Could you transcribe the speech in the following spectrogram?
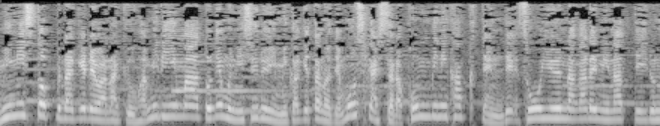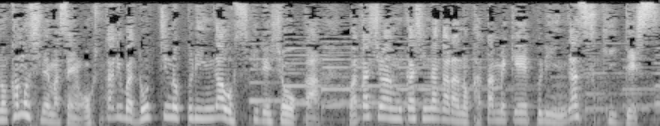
ミニストップだけではなく、ファミリーマートでも2種類見かけたので、もしかしたらコンビニ各店でそういう流れになっているのかもしれません。お二人はどっちのプリンがお好きでしょうか？私は昔ながらの固め系プリンが好きです。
